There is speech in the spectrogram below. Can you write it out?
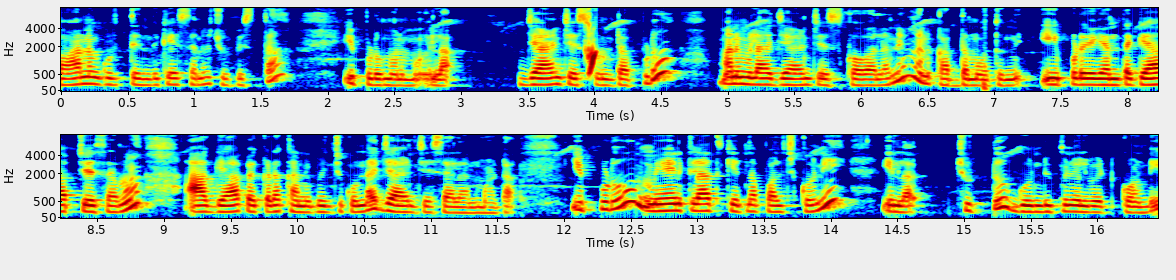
బాణం గుర్తు ఎందుకేసానో చూపిస్తా. ఇప్పుడు మనము ఇలా జాయిన్ చేసుకునేటప్పుడు మనం ఇలా జాయిన్ చేసుకోవాలని మనకు అర్థమవుతుంది. ఇప్పుడు ఎంత గ్యాప్ చేసామో ఆ గ్యాప్ ఎక్కడ కనిపించకుండా జాయిన్ చేసేయాలన్నమాట. ఇప్పుడు మెయిన్ క్లాత్ కింద పలుచుకొని ఇలా చుట్టూ గుండి పిన్నులు పెట్టుకోండి.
